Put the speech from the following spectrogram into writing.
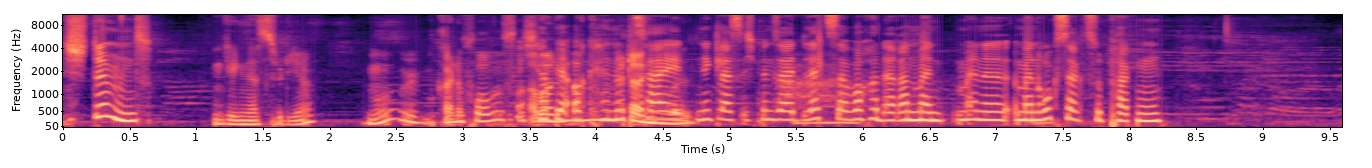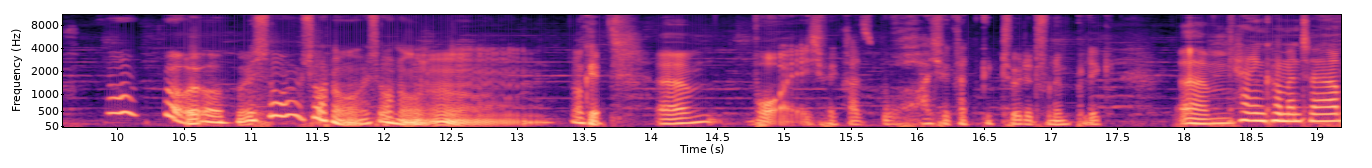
stimmt. Im Gegensatz zu dir. Hm, Keine Vorwürfe, Ich aber habe ja auch ein keine Zeit. Hinweis. Niklas, ich bin seit letzter Woche daran, mein, meine, meinen Rucksack zu packen. Ja, ja, ist auch, ist auch noch, ist auch noch. mm. Okay. Ähm, boah, ich werde gerade, boah, ich werde gerade getötet von dem Blick. Ähm, Kein Kommentar.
